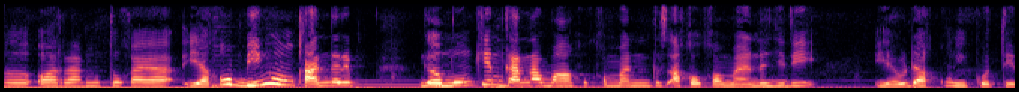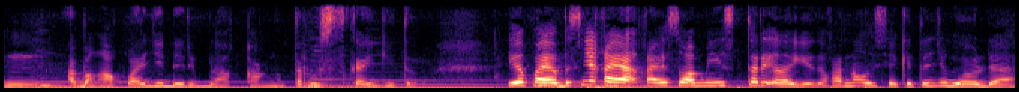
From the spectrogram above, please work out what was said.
uh, orang tuh kayak ya aku bingung kan dari nggak mungkin karena abang aku ke mana terus aku ke mana. Jadi ya udah aku ngikutin abang aku aja dari belakang terus kayak gitu ya vibesnya kayak kayak suami istri lah gitu karena usia kita juga udah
